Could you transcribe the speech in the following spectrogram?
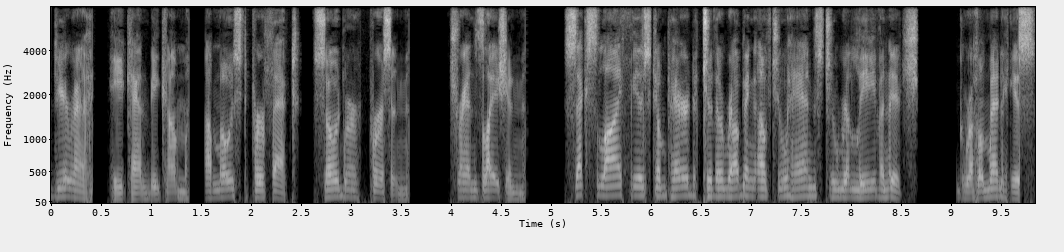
dira, he can become a most perfect, sober person. Translation Sex life is compared to the rubbing of two hands to relieve an itch. Grahamedhis,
